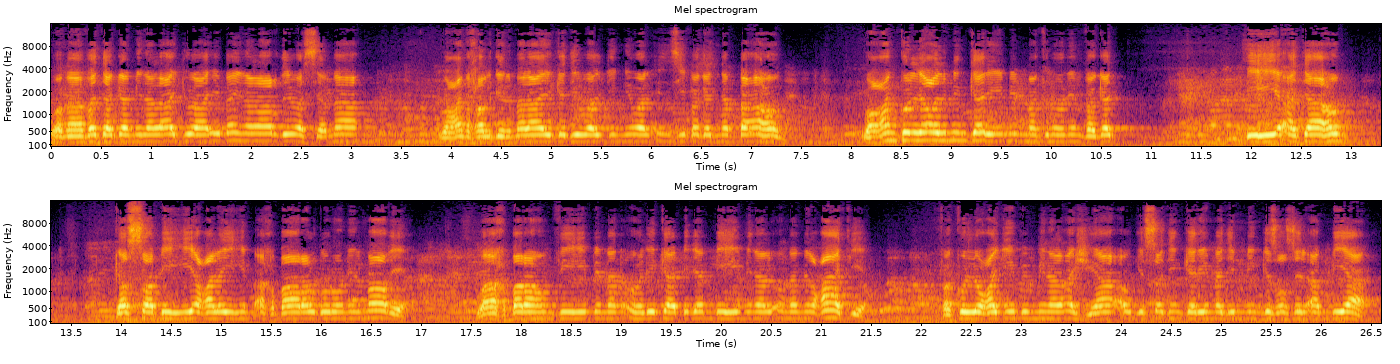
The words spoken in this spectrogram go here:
وما فتك من الأجواء بين الأرض والسماء وعن خلق الملائكة والجن والإنس فقد نبأهم وعن كل علم كريم مكنون فقد به أتاهم قص به عليهم أخبار القرون الماضية وأخبرهم فيه بمن أهلك بذنبه من الأمم العاتية. فكل عجيب من الأشياء أو قصة كريمة من قصص الأنبياء.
